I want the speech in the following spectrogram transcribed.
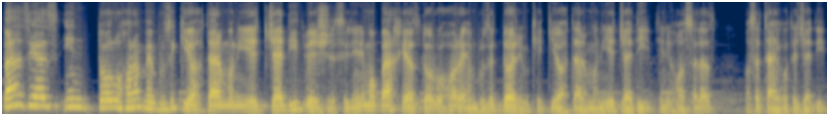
بعضی از این داروها هم امروزه گیاه درمانی جدید بهش رسید. یعنی ما برخی از داروها رو امروزه داریم که گیاه درمانی جدید یعنی حاصل از حاصل تحقیقات جدید.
